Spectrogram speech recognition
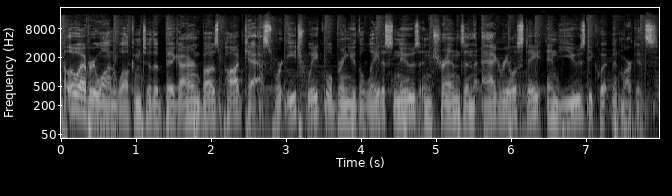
Hello, everyone. Welcome to the Big Iron Buzz podcast, where each week we'll bring you the latest news and trends in the ag real estate and used equipment markets.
